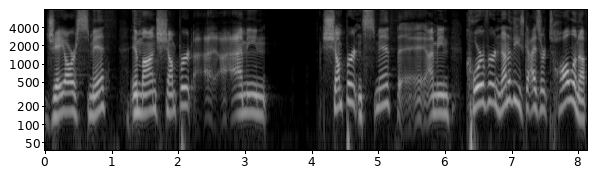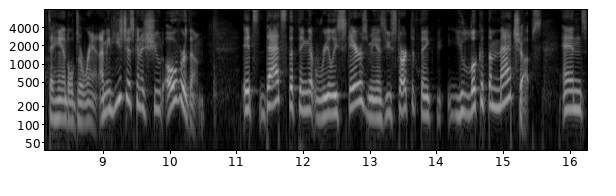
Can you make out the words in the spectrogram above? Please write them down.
J.R. Smith, Iman Shumpert. I, I mean, Shumpert and Smith, eh, I mean, Korver, none of these guys are tall enough to handle Durant. I mean, he's just going to shoot over them. It's that's the thing that really scares me as you start to think you look at the matchups and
